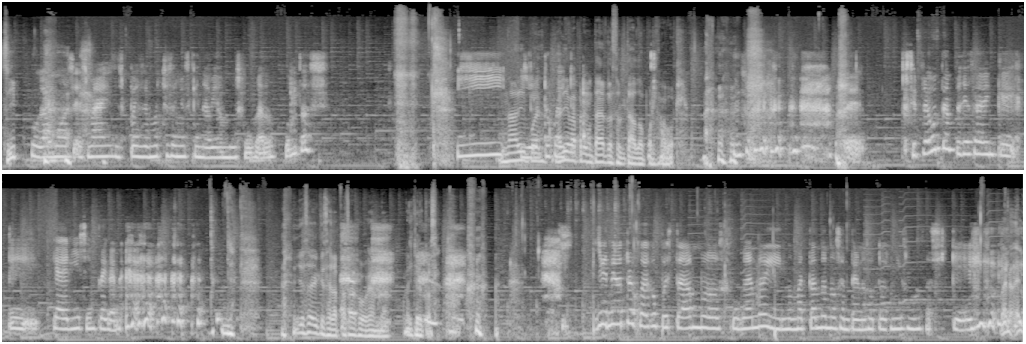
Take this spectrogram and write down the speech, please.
Sí, Jugamos Smash después de muchos años que no habíamos jugado juntos. Y, nadie, y puede- nadie va a preguntar el resultado, por favor. Eh, si preguntan, pues ya saben que, que, que Ari siempre gana. Yo soy el que se la pasa jugando cualquier cosa. y en el otro juego, pues estábamos jugando y nos matándonos entre nosotros mismos. Así que Bueno, el,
